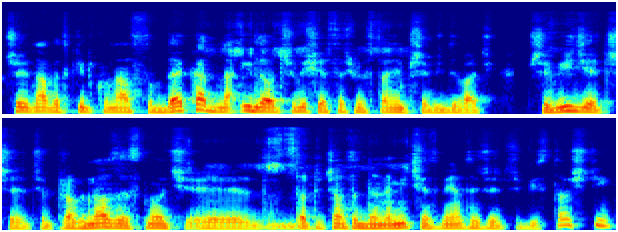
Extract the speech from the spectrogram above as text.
czy nawet kilkunastu dekad, na ile oczywiście jesteśmy w stanie przewidywać, przewidzieć, czy, czy prognozy snuć y, dotyczące dynamicznie zmieniającej rzeczywistości.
